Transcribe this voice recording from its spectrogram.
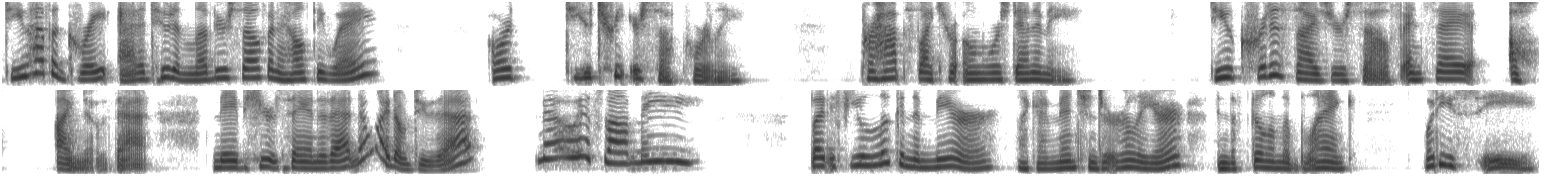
Do you have a great attitude and love yourself in a healthy way? Or do you treat yourself poorly? Perhaps like your own worst enemy. Do you criticize yourself and say, oh, I know that? Maybe you're saying to that, no, I don't do that. No, it's not me. But if you look in the mirror, like I mentioned earlier, in the fill in the blank, what do you see?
